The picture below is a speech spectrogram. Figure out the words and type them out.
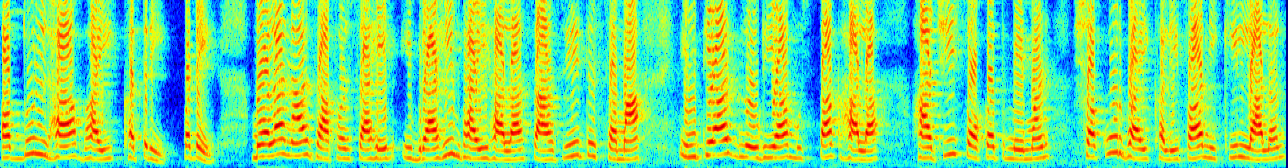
અબ્દુલ્લાભાઈ ખત્રી પટેલ, મૌલાના જાફર સાહેબ, ઇબ્રાહીમભાઈ હાલા, સાજીદ સમા, ઇમ્તિયાઝ લોઢિયા, મુસ્તાક હાલા, હાજી સોકત મેમણ, શકુરભાઈ ખલીફા, નિખિલ લાલન,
